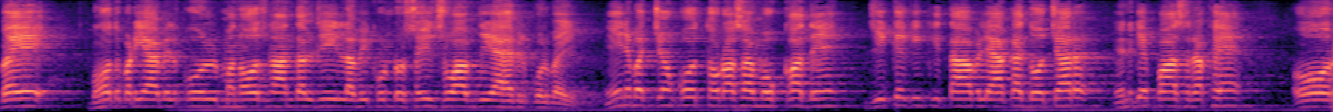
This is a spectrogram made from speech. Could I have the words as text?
भाई बहुत बढ़िया, बिल्कुल। मनोज नांदल जी, लवी कुंडू, सही जवाब दिया है, बिल्कुल भाई। इन बच्चों को थोड़ा सा मौका दें, जीके की किताब ले आकर दो चार इनके पास रखें। और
